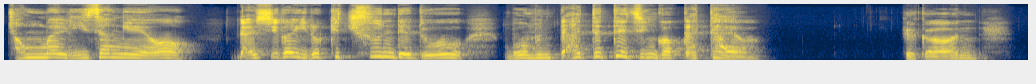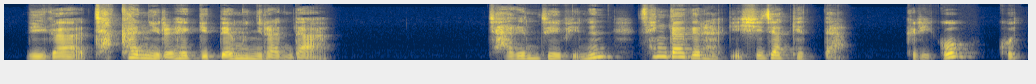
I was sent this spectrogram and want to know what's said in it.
정말 이상해요. 날씨가 이렇게 추운데도 몸은 따뜻해진 것 같아요. 그건 네가 착한 일을 했기 때문이란다. 작은 제비는 생각을 하기 시작했다. 그리고 곧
